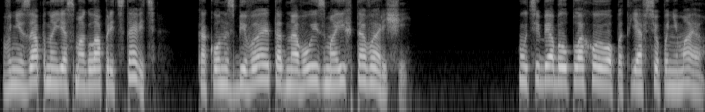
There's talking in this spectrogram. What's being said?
Внезапно я смогла представить, как он избивает одного из моих товарищей. У тебя был плохой опыт, я все понимаю.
